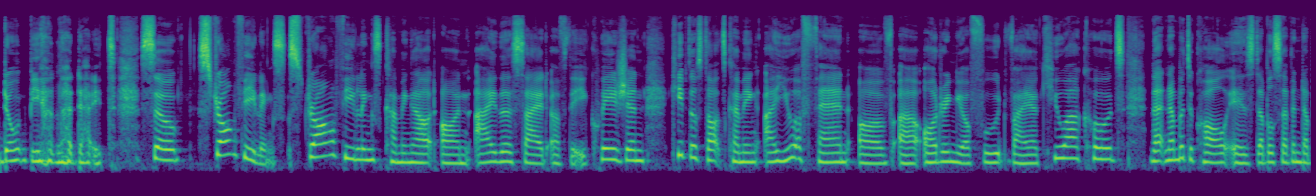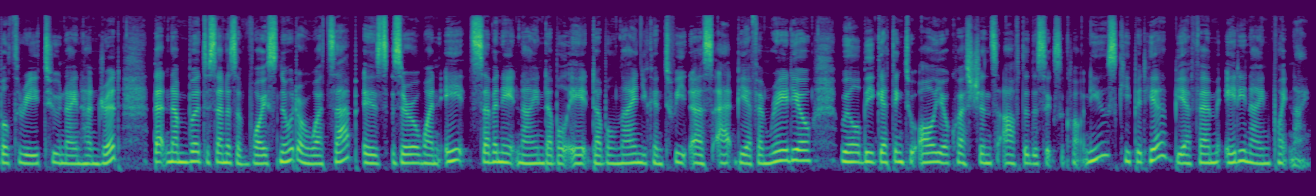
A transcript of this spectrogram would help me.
Don't be a Luddite. So strong feelings, strong feelings coming out on either side of the equation. Keep those thoughts coming. Are you a fan of uh, ordering your food via QR codes? That number to call is double seven double three two nine hundred. That number to send us a voice note or WhatsApp is 018-789-8899. You can tweet us at BFM Radio. We'll be getting to all your questions after the 6 o'clock news. Keep it here, BFM 89.9.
